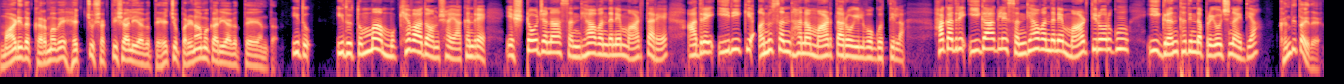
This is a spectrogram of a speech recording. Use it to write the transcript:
ಮಾಡಿದ ಕರ್ಮವೇ ಹೆಚ್ಚು ಶಕ್ತಿಶಾಲಿಯಾಗುತ್ತೆ ಹೆಚ್ಚು ಪರಿಣಾಮಕಾರಿಯಾಗುತ್ತೆ ಅಂತ. ಇದು ಇದು ತುಂಬಾ ಮುಖ್ಯವಾದ ಅಂಶ. ಯಾಕಂದ್ರೆ ಎಷ್ಟೋ ಜನ ಸಂಧ್ಯಾವಂದನೆ ಮಾಡ್ತಾರೆ ಆದರೆ ಈ ರೀತಿ ಅನುಸಂಧಾನ ಮಾಡ್ತಾರೋ ಇಲ್ವೋ ಗೊತ್ತಿಲ್ಲ. ಹಾಗಾದ್ರೆ ಈಗಾಗ್ಲೇ ಸಂಧ್ಯಾವಂದನೆ ಮಾಡ್ತಿರೋರ್ಗೂ ಈ ಗ್ರಂಥದಿಂದ ಪ್ರಯೋಜನ ಇದ್ಯಾ? ಖಂಡಿತ ಇದೆ.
